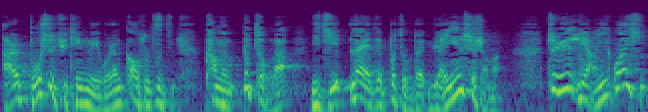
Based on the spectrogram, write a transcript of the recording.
而不是去听美国人告诉自己他们不走了以及赖着不走的原因是什么。至于两伊关系，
